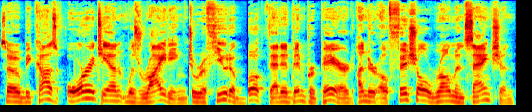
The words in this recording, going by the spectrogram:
So, because Origen was writing to refute a book that had been prepared under official Roman sanction,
